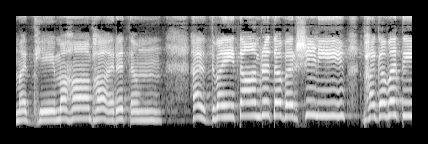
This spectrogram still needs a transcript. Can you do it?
मध्ये महाभारतम् अद्वैतामृतवर्षिणी भगवती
